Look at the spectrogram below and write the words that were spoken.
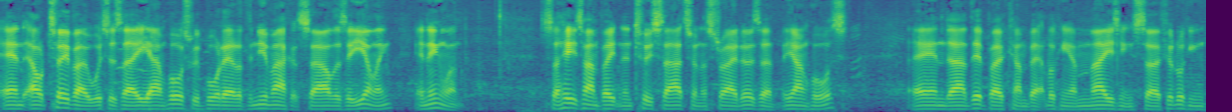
and Altivo, which is a um, horse we bought out of the Newmarket sale as a yearling in England. So he's unbeaten in two starts in Australia as a, a young horse, and uh, they've both come back looking amazing. So if you're looking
